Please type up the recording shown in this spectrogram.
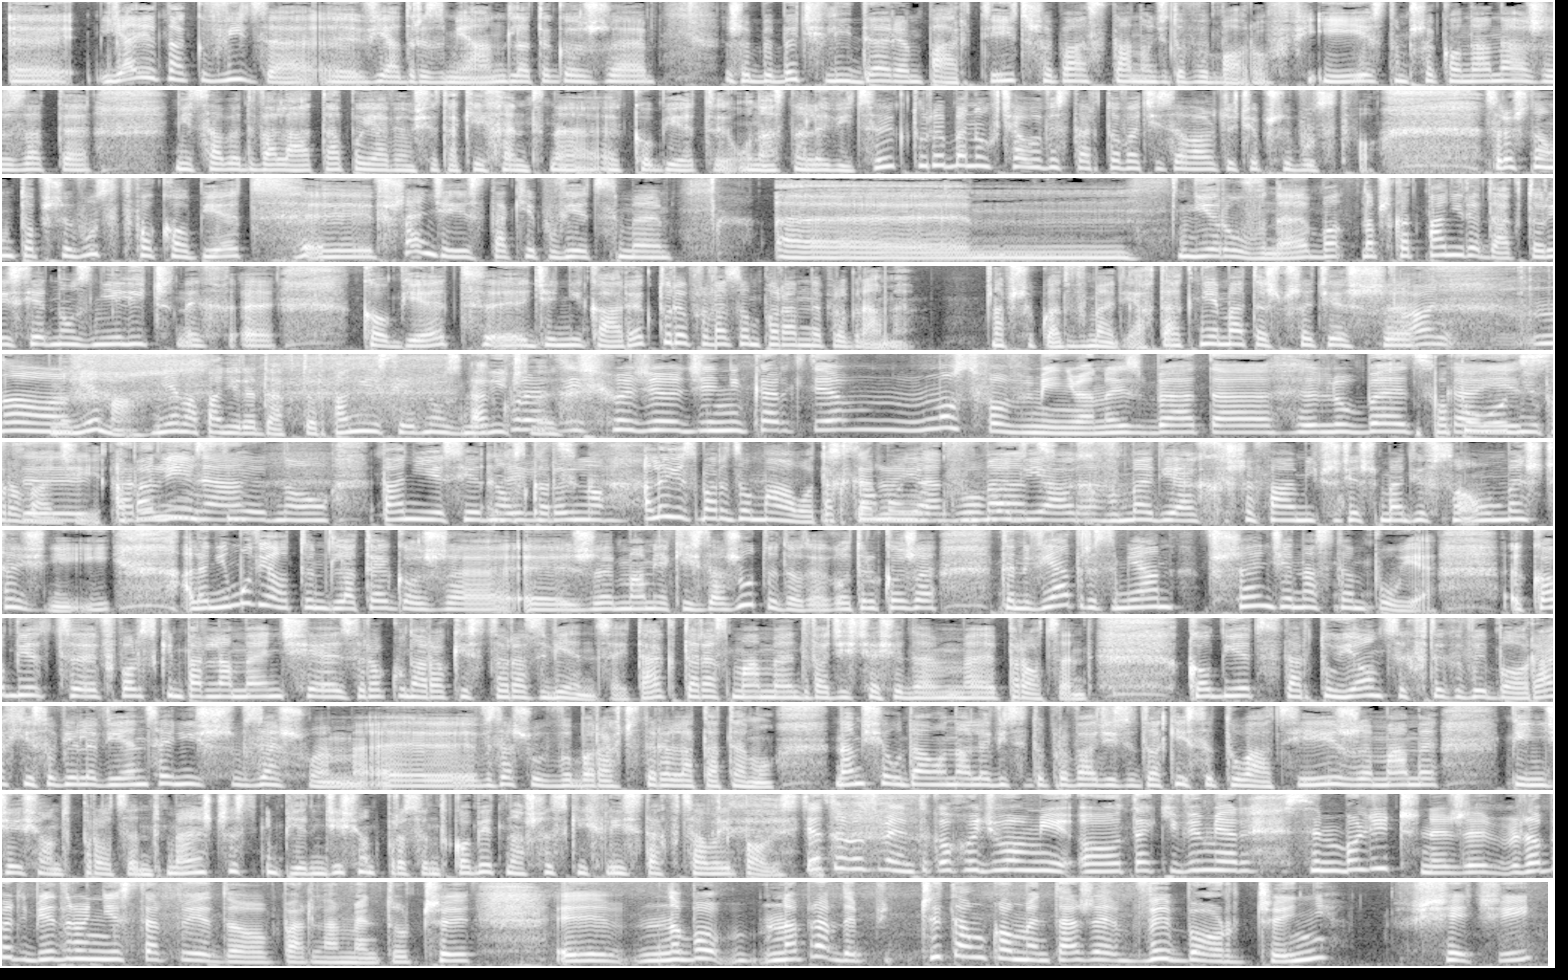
ja jednak widzę wiatr zmian, dlatego że żeby być liderem partii, trzeba stanąć do wyborów. I jestem przekonana, że za te niecałe dwa lata pojawią się takie chętne e, kobiety u nas na lewicy, które będą chciały wystartować i zawalczyć o przywództwo. Zresztą to przywództwo kobiet y, wszędzie jest takie powiedzmy em, nierówne, bo na przykład pani redaktor jest jedną z nielicznych e, kobiet, e, dziennikarek, które prowadzą poranne programy. Na przykład w mediach, tak? Nie ma też przecież... e, No, No nie ma, nie ma pani redaktor. Pani jest jedną z Akurat nielicznych. jeśli chodzi o dziennikarki, to ja mnóstwo wymieniłam. No jest Beata Lubecka, Po południu jest prowadzi. y, A pani jest Karolina. jedną, pani jest jedną z Lewicka. Karoliną, ale jest bardzo mało. Tak samo Karolina jak w Głowacka. mediach, w mediach szefami przecież mediów są mężczyźni. I, ale nie mówię o tym dlatego, że, y, że mam jakieś zarzuty do tego, tylko że ten wiatr zmian wszędzie następuje. Kobiet w polskim parlamencie z roku na rok jest coraz więcej. Tak? Teraz mamy mamy 27%. Kobiet startujących w tych wyborach jest o wiele więcej niż w zeszłym, e, w zeszłych wyborach 4 lata temu. Nam się udało na lewicy doprowadzić do takiej sytuacji, że mamy 50% mężczyzn i 50% kobiet na wszystkich listach w całej Polsce. Ja to rozumiem, tylko chodziło mi o taki wymiar symboliczny, że Robert Biedroń nie startuje do parlamentu. Czy, yy, no bo naprawdę czytam komentarze wyborczyń w sieci,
